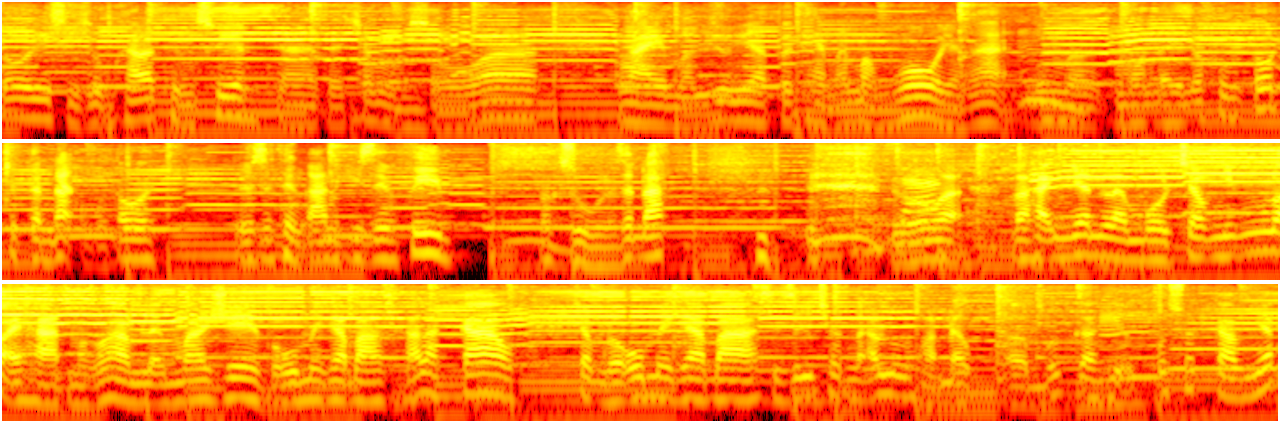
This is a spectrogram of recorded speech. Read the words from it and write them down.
tôi sử dụng khá là thường xuyên. À, trong một số uh, ngày mà ví dụ như là tôi thèm ăn bỏng ngô chẳng hạn nhưng mà món đấy nó không tốt cho cân nặng của tôi. Tôi sẽ thường ăn khi xem phim mặc dù nó rất đắt. Đúng không ạ? Và hạnh nhân là một trong những loại hạt mà có hàm lượng magie và omega 3 khá là cao trong đó omega 3 sẽ giữ cho não luôn hoạt động ở mức uh, hiệu suất cao nhất.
